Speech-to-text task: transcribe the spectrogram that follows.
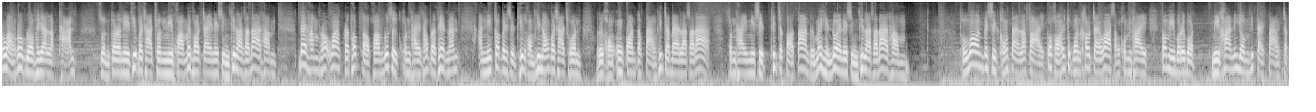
ระหว่างรวบรวมพยานหลักฐาน ส่วนกรณีที่ประชาชนมีความไม่พอใจในสิ่งที่ลาซาด้าทำได้ทำเพราะว่ากระทบต่อความรู้สึกคนไทยทั้งประเทศนั้น อันนี้ก็เป็นสิทธิของพี่น้องประชาชน หรือขององค์กรต่างๆ ที่จะแบนลาซาด้าคนไทยมีสิทธิ์ที่จะต่อต้านหรือไม่เห็นด้วยในสิ่งที่ลาซาด้าทำผมว่ามันเป็นสิทธิ์ของแต่ละฝ่ายก็ขอให้ทุกคนเข้าใจว่าสังคมไทยก็มีบริบท มีค่านิยมที่แตกต่างจาก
